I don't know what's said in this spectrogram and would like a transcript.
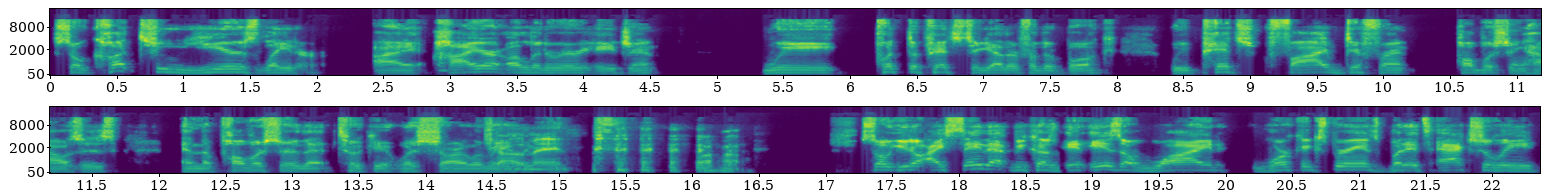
So, cut to years later, I hire a literary agent. We put the pitch together for the book. We pitch five different publishing houses, and the publisher that took it was Charlamagne. Charlamagne. Wow. So, you know, I say that because it is a wide work experience, but it's actually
